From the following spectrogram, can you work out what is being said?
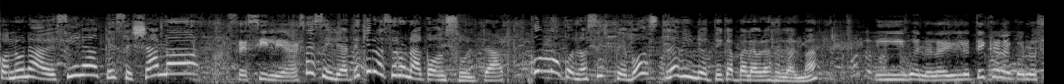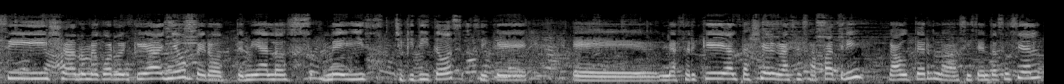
Con una vecina que se llama Cecilia. Cecilia. Te quiero hacer una consulta. ¿Cómo conociste vos la biblioteca Palabras del Alma? Y bueno, la biblioteca la conocí ya no me acuerdo en qué año, pero tenía los mails chiquititos, así que eh, me acerqué al taller gracias a Patri Gauter, la asistente social.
